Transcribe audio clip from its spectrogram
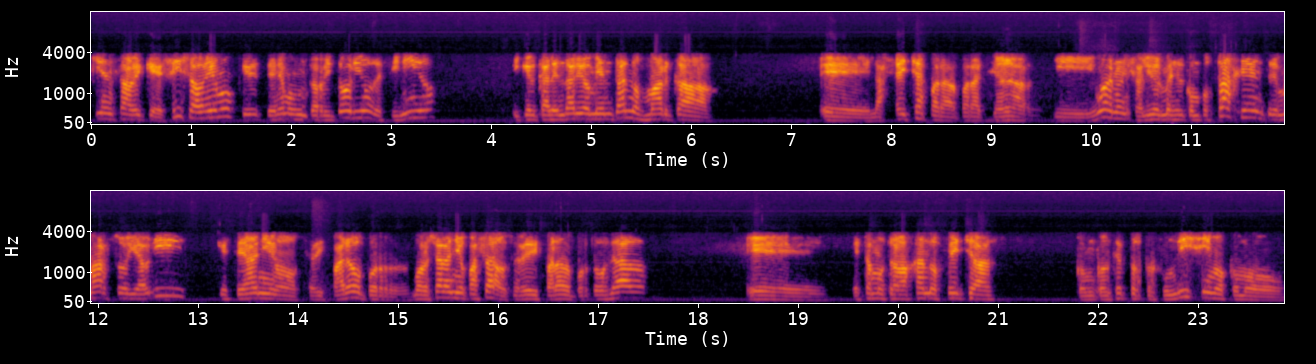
quién sabe qué. Sí sabemos que tenemos un territorio definido y que el calendario ambiental nos marca eh, las fechas para, para accionar. Y bueno, y salió el mes del compostaje entre marzo y abril, que este año se disparó por, bueno, ya el año pasado se había disparado por todos lados. Eh, estamos trabajando fechas con conceptos profundísimos como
